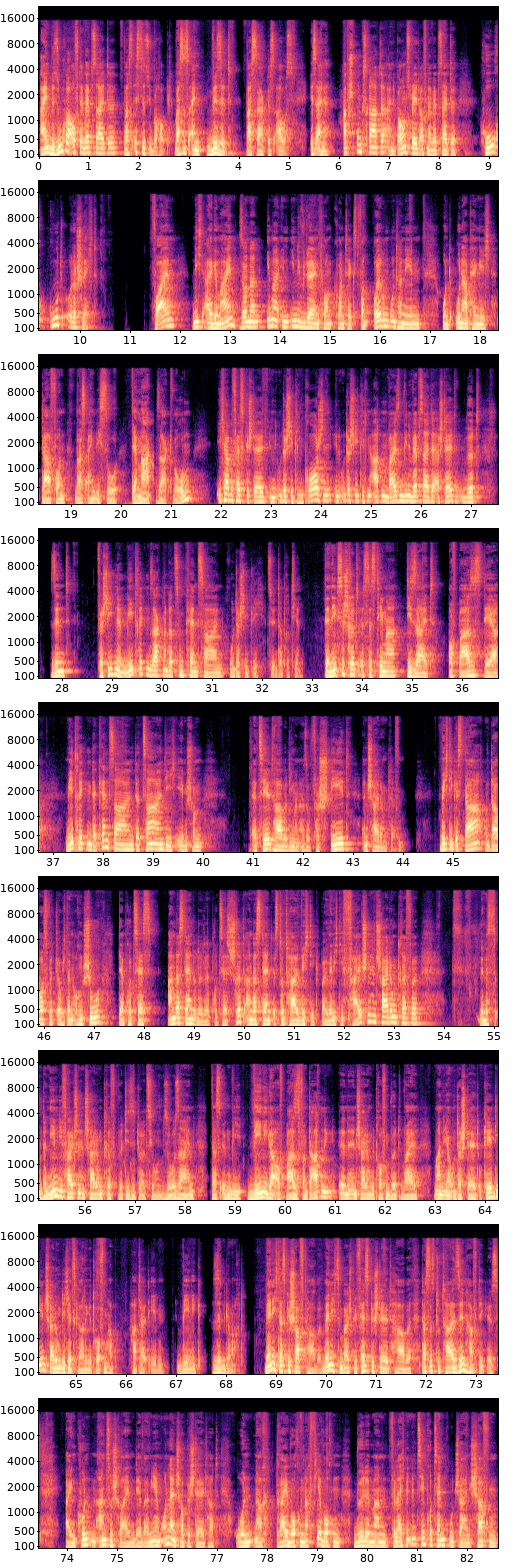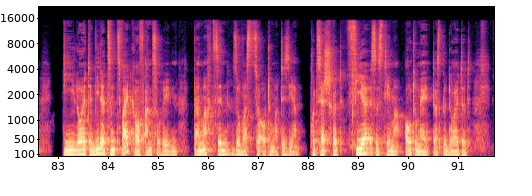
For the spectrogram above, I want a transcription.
ein Besucher auf der Webseite, was ist es überhaupt? Was ist ein Visit? Was sagt es aus? Ist eine Absprungsrate, eine Bounce Rate auf einer Webseite hoch, gut oder schlecht? Vor allem nicht allgemein, sondern immer im individuellen Kontext von eurem Unternehmen und unabhängig davon, was eigentlich so der Markt sagt. Warum? Ich habe festgestellt, in unterschiedlichen Branchen, in unterschiedlichen Arten und Weisen, wie eine Webseite erstellt wird, sind verschiedene Metriken, sagt man dazu, Kennzahlen unterschiedlich zu interpretieren. Der nächste Schritt ist das Thema Decide. Auf Basis der Metriken, der Kennzahlen, der Zahlen, die ich eben schon erzählt habe, die man also versteht, Entscheidungen treffen. Wichtig ist da, und daraus wird, glaube ich, dann auch ein Schuh, der Prozess Understand oder der Prozessschritt Understand ist total wichtig, weil wenn ich die falschen Entscheidungen treffe, wenn das Unternehmen die falschen Entscheidungen trifft, wird die Situation so sein, dass irgendwie weniger auf Basis von Daten eine Entscheidung getroffen wird, weil man ja unterstellt, okay, die Entscheidung, die ich jetzt gerade getroffen habe, hat halt eben wenig Sinn gemacht. Wenn ich das geschafft habe, wenn ich zum Beispiel festgestellt habe, dass es total sinnhaftig ist, einen Kunden anzuschreiben, der bei mir im Online-Shop bestellt hat und nach drei Wochen, nach vier Wochen würde man vielleicht mit einem 10% Gutschein schaffen, die Leute wieder zum Zweitkauf anzureden, dann macht Sinn, sowas zu automatisieren. Prozessschritt 4 ist das Thema Automate. Das bedeutet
